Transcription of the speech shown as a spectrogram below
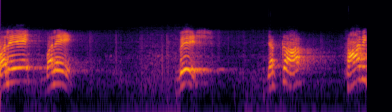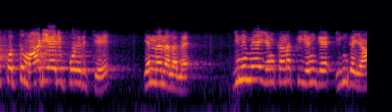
பலே பலே பேஷ். எக்கா சாவி கொத்து மாடி ஏறி போயிருச்சு. என்ன நிலைமை? இனிமே என் கணக்கு எங்க? இங்கயா?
